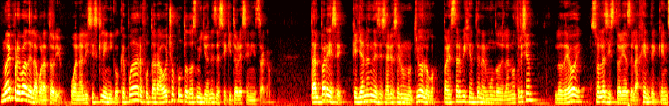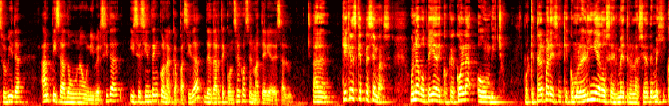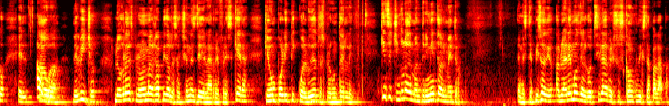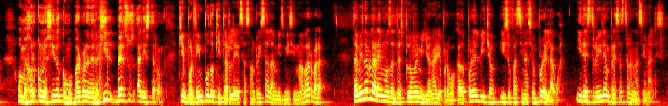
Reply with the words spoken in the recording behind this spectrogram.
No hay prueba de laboratorio o análisis clínico que pueda refutar a 8.2 millones de seguidores en Instagram. Tal parece que ya no es necesario ser un nutriólogo para estar vigente en el mundo de la nutrición. Lo de hoy son las historias de la gente que en su vida han pisado una universidad y se sienten con la capacidad de darte consejos en materia de salud. Alan, ¿qué crees que pese más? ¿Una botella de Coca-Cola o un bicho? Porque tal parece que como la línea 12 del metro en la Ciudad de México, el agua, del bicho logró desplomar más rápido las acciones de la refresquera que un político alude tras preguntarle ¿Quién se chingó lo del mantenimiento del metro? En este episodio hablaremos del Godzilla vs. Kong de Ixtapalapa, o mejor conocido como Bárbara de Regil vs. Aries Terrón. Quien por fin pudo quitarle esa sonrisa a la mismísima Bárbara. También hablaremos del desplome millonario provocado por el bicho y su fascinación por el agua, y destruir empresas transnacionales.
